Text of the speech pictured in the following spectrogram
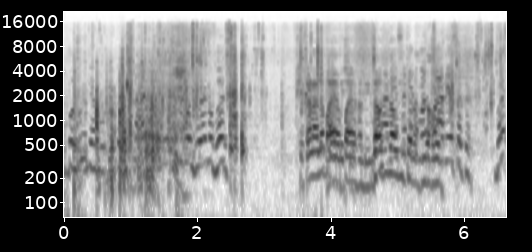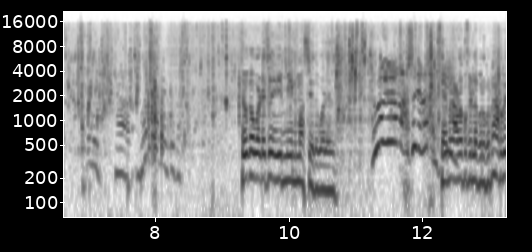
भरून घ्या भरून. तसं नाही भरून, डोळ्यानं भर खेळायला पाय पाय खाली जाऊ दे जाऊ दे त्याला भर पाणी येतं तर. भर तुम्ही. हा, भर पाणी येतं तर. हे बघा वड्याचं हे मेन मासे आहेत वड्याचं हे हे मासे गेला खाली. कॅमेरा आडवा पकडला बरोबर ना आडवा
